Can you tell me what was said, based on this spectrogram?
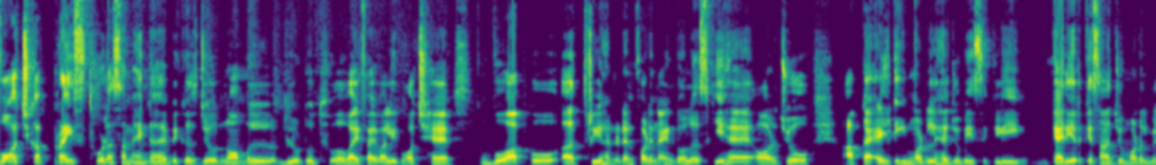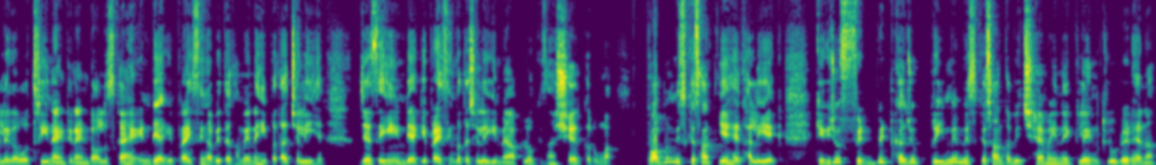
वॉच का प्राइस थोड़ा सा महँगा है बिकॉज़ जो नॉर्मल ब्लूटूथ वाईफाई वाली वॉच है, वो आपको three hundred and forty nine dollars की है और जो आपका एलटी मॉडल है जो बेसिकली कैरियर के साथ जो मॉडल मिलेगा, वो थ्री नाइन्टी नाइन डॉलर्स का है। इंडिया की प्राइसिंग अभी तक हमें नहीं पता चली है। जैसे ही इंडिया की प्राइसिंग पता चलेगी, मैं आप लोगों के साथ शेयर करूँगा। प्रॉब्लम इसके साथ ये है खाली एक कि जो फिटबिट का जो प्रीमियम इसके साथ अभी छः महीने के लिए इंक्लूडेड है ना,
